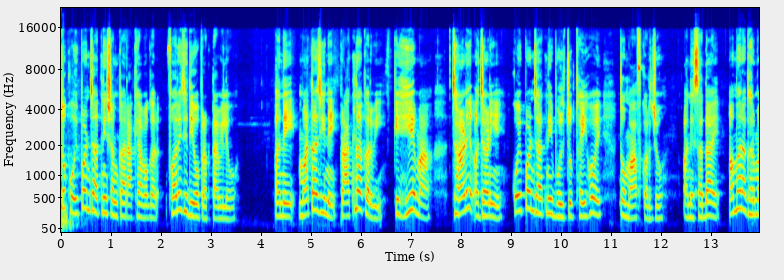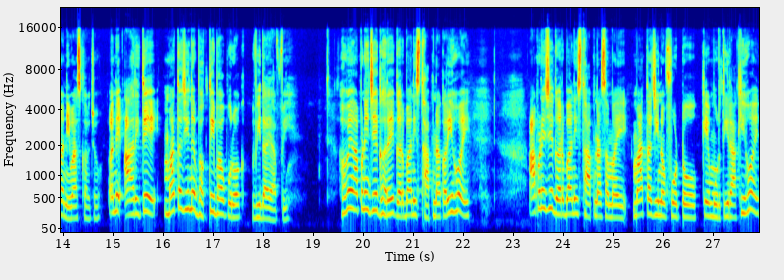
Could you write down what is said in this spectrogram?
તો કોઈ પણ જાતની શંકા રાખ્યા વગર ફરીથી દીવો પ્રગટાવી લેવો. અને માતાજીને પ્રાર્થના કરવી કે હે માં, જાણે અજાણીએ, કોઈ પણ જાતની ભૂલચૂક થઈ હોય તો માફ કરજો અને સદાય અમારા ઘરમાં નિવાસ કરજો. અને આ રીતે માતાજીને ભક્તિભાવપૂર્વક વિદાય આપવી. હવે આપણે જે ઘરે ગરબાની સ્થાપના કરી હોય, આપણે જે ગરબાની સ્થાપના સમયે માતાજીનો ફોટો કે મૂર્તિ રાખી હોય,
